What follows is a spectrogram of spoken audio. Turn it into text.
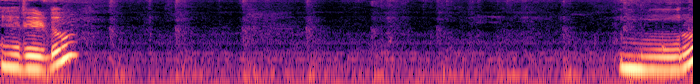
ಎರಡು ಮೂರು.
